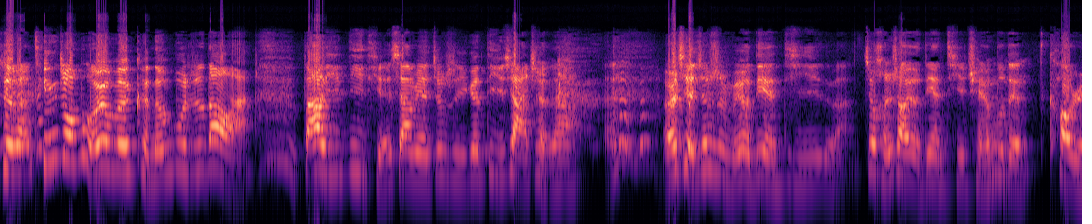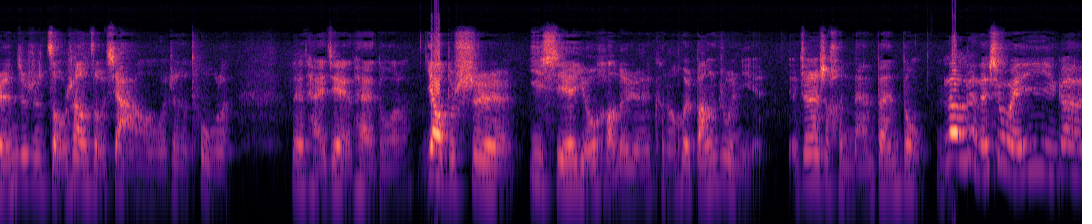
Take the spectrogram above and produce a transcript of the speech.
听众朋友们可能不知道啊，巴黎地铁下面就是一个地下城啊，而且就是没有电梯，对吧？就很少有电梯，全部得靠人，就是走上走下啊！我真的吐了，那个台阶也太多了，要不是一些友好的人可能会帮助你。真的是很难搬动。那我可能是唯一一个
